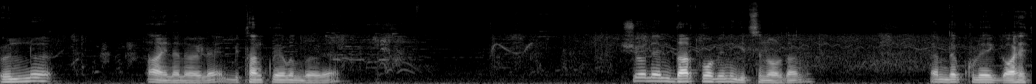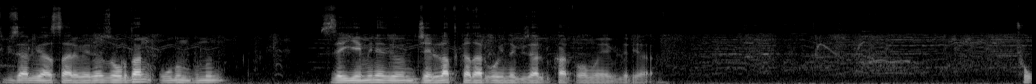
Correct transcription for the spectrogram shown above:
Önünü Aynen öyle. Bir tanklayalım böyle. Şöyle hem Dart Goblin'i gitsin oradan. Hem de kuleye gayet güzel bir hasar veriyoruz. Oradan oğlum bunun size yemin ediyorum cellat kadar oyunda güzel bir kart olmayabilir ya. Çok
